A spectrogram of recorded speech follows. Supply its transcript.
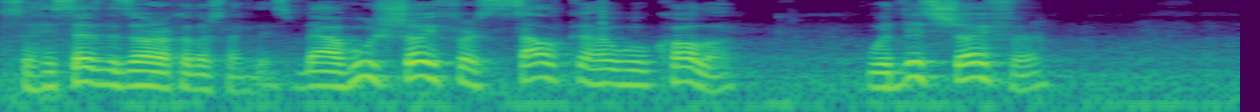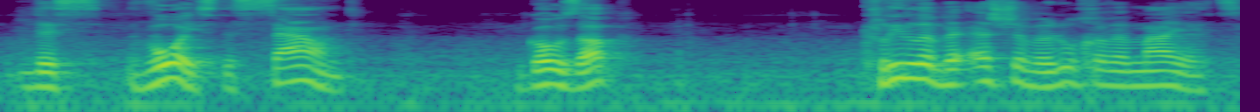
So he says the Zohar Kadosh like this: "Ba'hu shofar salka hu kola." With this shofar, this voice, this sound, goes up. Klila be'esha v'rucha v'mayetz,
